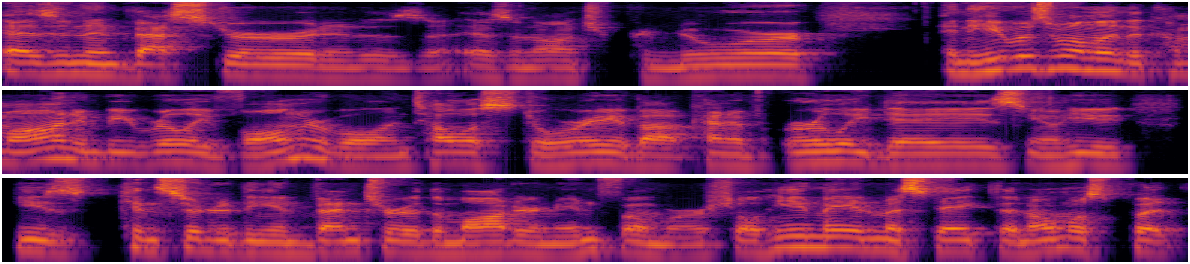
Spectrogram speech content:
as an investor and as, a, as an entrepreneur. And he was willing to come on and be really vulnerable and tell a story about kind of early days. You know, he he's considered the inventor of the modern infomercial. He made a mistake that almost put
